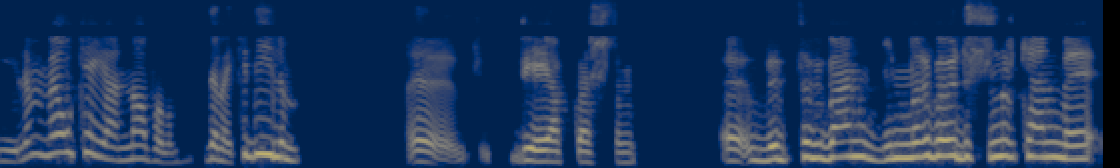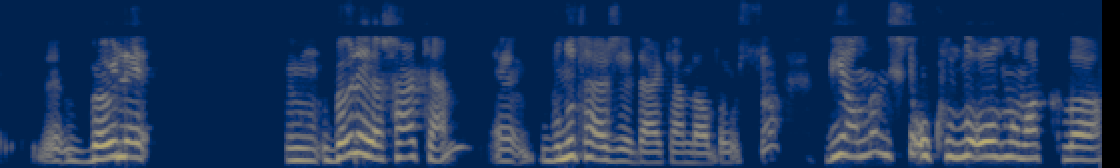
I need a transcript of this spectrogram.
değilim ve okey yani ne yapalım? Demek ki değilim e, diye yaklaştım. E, ve tabii ben bunları böyle düşünürken ve e, böyle böyle yaşarken e, bunu tercih ederken daha doğrusu bir yandan işte okullu olmamakla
